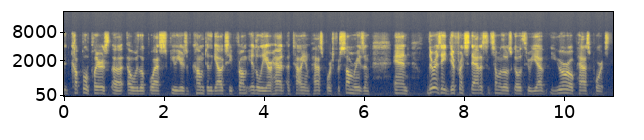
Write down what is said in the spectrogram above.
a, couple of players uh, over the last few years have come to the Galaxy from Italy or had Italian passports for some reason. And there is a different status that some of those go through. You have Euro passports,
